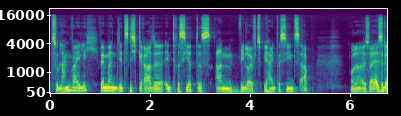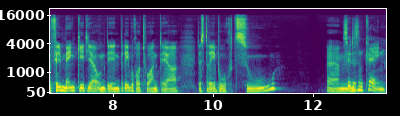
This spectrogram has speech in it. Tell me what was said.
zu langweilig, wenn man jetzt nicht gerade interessiert ist an, wie läuft es behind the scenes ab. Oder? Also, also der Film Mank geht ja um den Drehbuchautoren, der das Drehbuch zu ähm, Citizen Kane.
